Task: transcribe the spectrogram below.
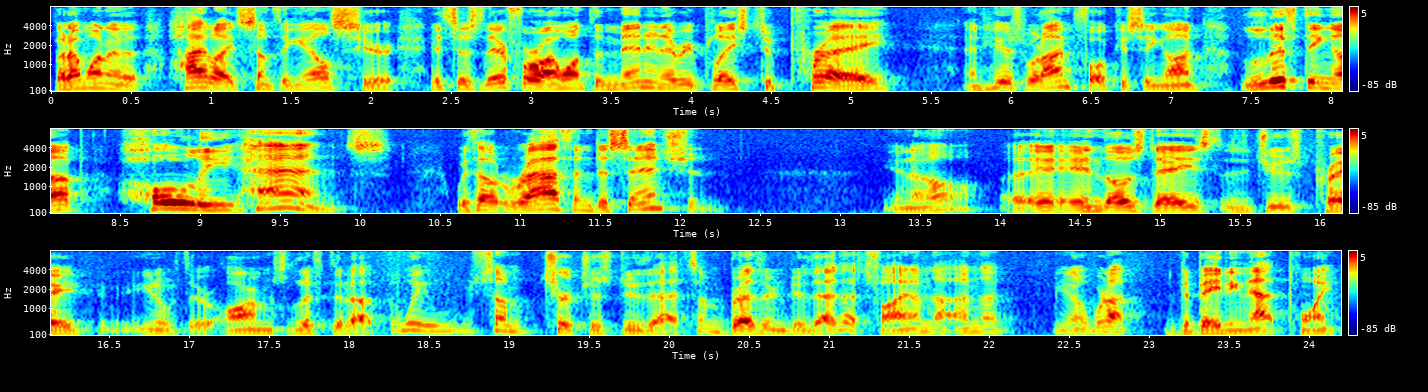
But I want to highlight something else here. It says, therefore I want the men in every place to pray, and here's what I'm focusing on, lifting up holy hands without wrath and dissension. You know, uh, in those days, the Jews prayed you know, with their arms lifted up. We, some churches do that, some brethren do that, that's fine. I'm not, I'm not, you know, we're not debating that point.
